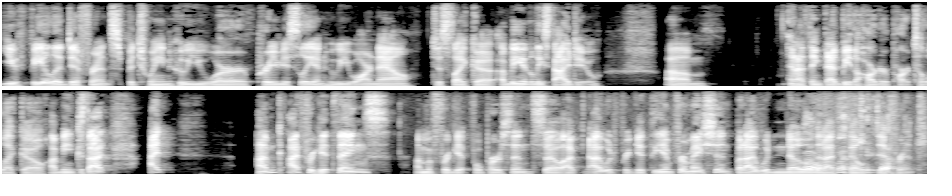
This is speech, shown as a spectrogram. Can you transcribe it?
you feel a difference between who you were previously and who you are now. Just like uh, I mean, at least I do. Um, and I think that'd be the harder part to let go. I mean, because I I I'm I forget things. I'm a forgetful person, so I I would forget the information, but I would know oh that I felt God. different.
